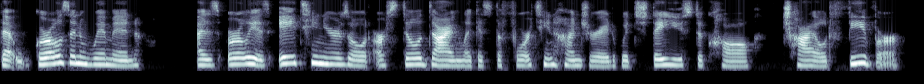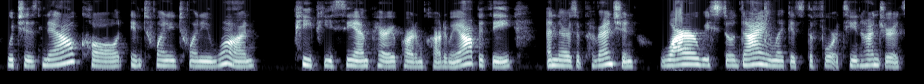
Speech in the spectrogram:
that girls and women as early as 18 years old are still dying like it's the 1400, which they used to call child fever, which is now called in 2021 PPCM, peripartum cardiomyopathy, and there's a prevention, why are we still dying like it's the 1400s?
